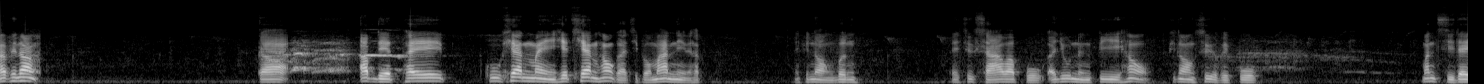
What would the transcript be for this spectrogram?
ครับพี่น้องก็อัปเดตภัยคู่แค้นใหม่เฮ็ดแค้นเฮาก็สิประมาณนี้นะครับให้พี่น้องเบิ่งได้ศึกษาว่าปลูกอายุหนึ่งปีเฮาพี่น้องซื้อไปปลูก มันสิได้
